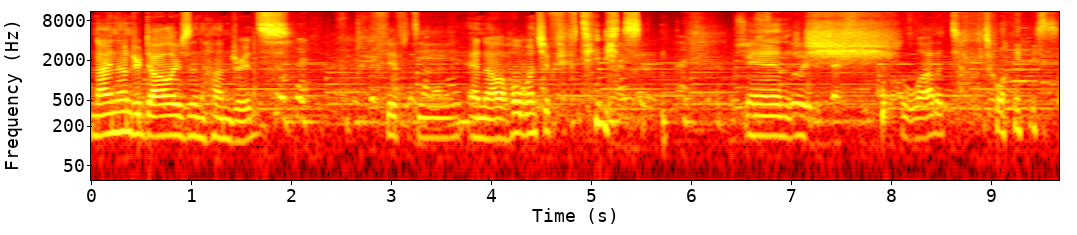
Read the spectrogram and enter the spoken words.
nine hundred dollars in hundreds, fifty, and a whole bunch of fifties, and sh- a lot of twenties.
